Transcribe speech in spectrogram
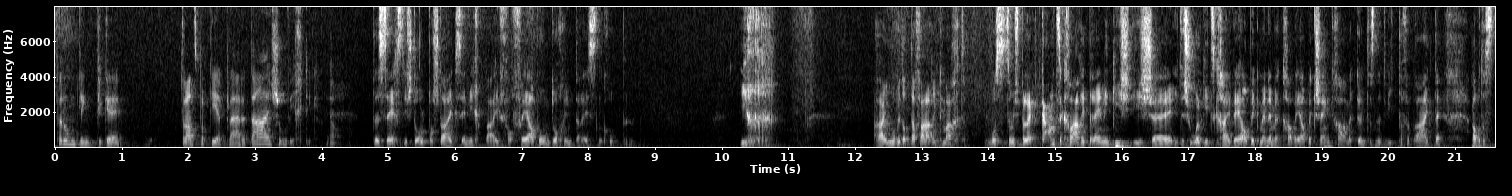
Verunglimpfungen transportiert werden, da ist schon wichtig. Ja. Der sechste Stolperstein sehe ich bei Verfärbung durch Interessengruppen. Ich habe immer wieder die Erfahrung gemacht, wo es zum Beispiel eine ganz klare Training ist, ist äh, in der Schule gibt es keine Werbung, wir nehmen keine Werbegeschenke an, wir tun das nicht weiter verbreiten, aber dass,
